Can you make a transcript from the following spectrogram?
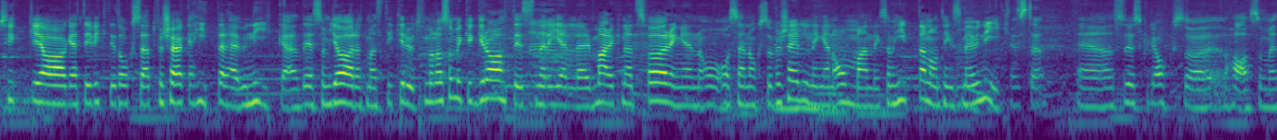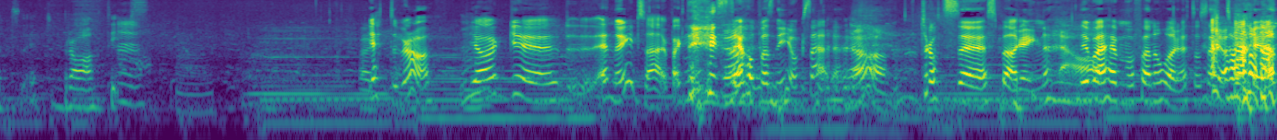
tycker jag att det är viktigt också att försöka hitta det här unika, det som gör att man sticker ut. För man har så mycket gratis när det gäller marknadsföringen och, och sen också försäljningen om man liksom hittar någonting som är unikt. Just det. Eh, så det skulle jag också ha som ett, ett bra tips. Mm. Jättebra. Jag eh, är nöjd så här faktiskt. Jag hoppas ni också är det. Ja. Trots eh, spöregn. Ja. Det är bara hem och föna håret och sen tillbaka igen.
